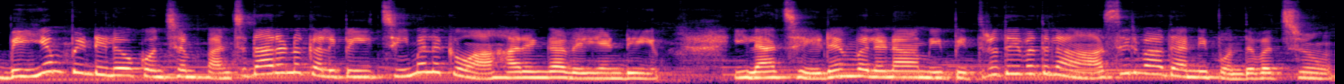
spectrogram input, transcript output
బియ్యం పిండిలో కొంచెం పంచదారను కలిపి చీమలకు ఆహారంగా వేయండి. ఇలా చేయడం వలన మీ పితృదేవతల ఆశీర్వాదాన్ని పొందవచ్చు.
